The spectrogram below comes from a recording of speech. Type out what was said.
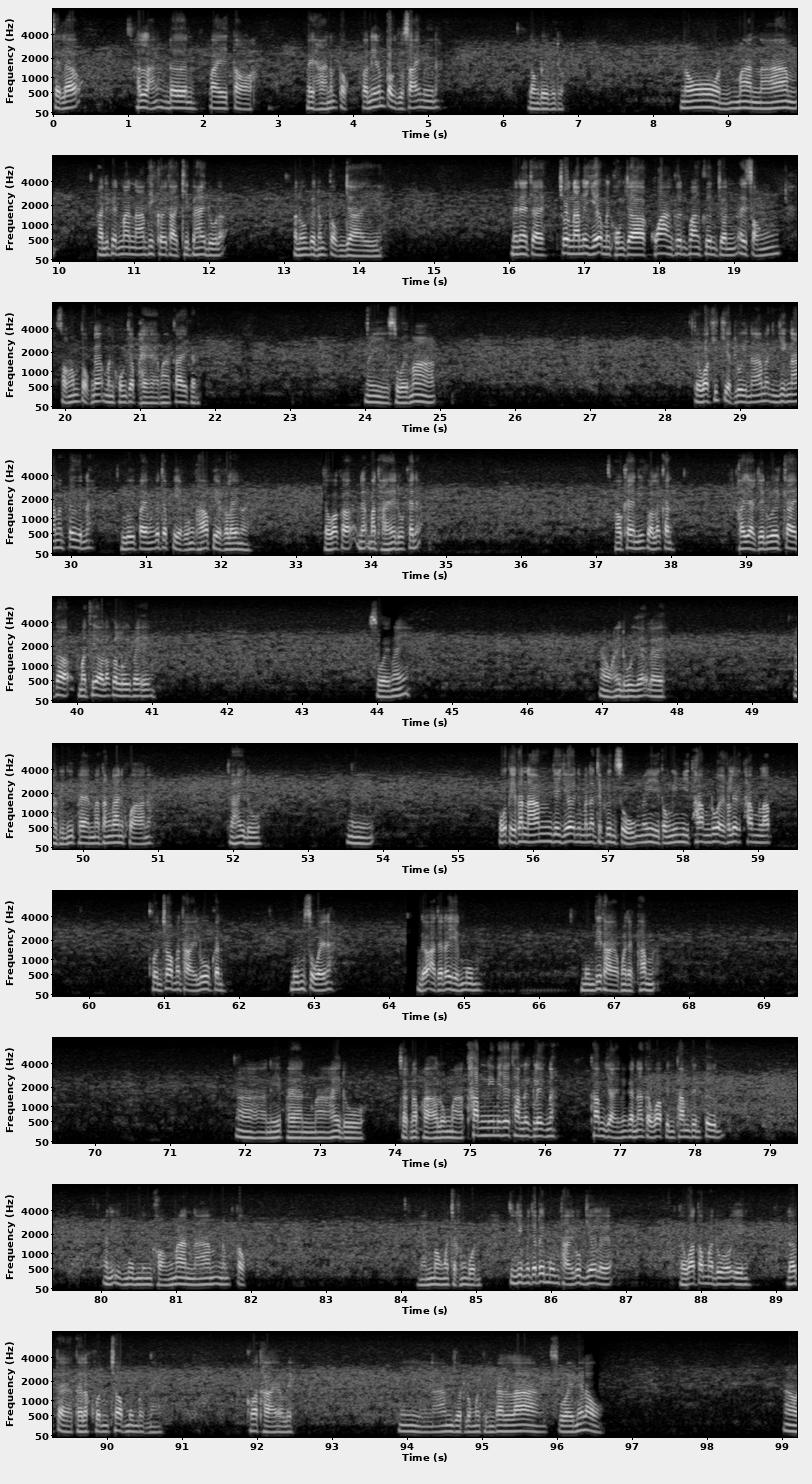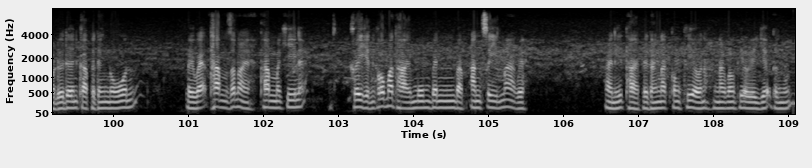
เสร็จแล้วหันหลังเดินไปต่อ หาน้ำตก ตอนนี้น้ำตกอยู่ซ้ายมือนะ ลองเดินไปดู โน่นม่านน้ำอันนี้เป็นม่านน้ำที่เคยถ่ายคลิปไปให้ดูแล้วอันนู้นเป็นน้ำตกใหญ่ ไม่แน่ใจ ช่วงน้ำได้เยอะมันคงจะกว้างขึ้นกว้างขึ้นจนไอ้สองสองน้ำตกเนี่ยมันคงจะแผ่มาใกล้กัน นี่สวยมาก แต่ว่าขี้เกียจลุยน้ำมันจริงๆน้ำมันตื้นนะลุยไปมันก็จะเปียกรองเท้าเปียกอะไรหน่อย แต่ว่าก็เนี่ยมาถ่ายให้ดูแค่เนี้ยเอาแค่นี้ก่อนแล้วกันใครอยากจะดูใกล้ก็มาเที่ยวแล้วก็ลุยไปเอง สวยไหมเอาให้ดูเยอะเลยอ่าทีนี้แพนมาทางด้านขวานะ จะให้ดู นี่ ปกติถ้าน้ำเยอะๆนี่มันน่าจะขึ้นสูง นี่ ตรงนี้มีถ้ำด้วยเขาเรียกถ้ำลับ คนชอบมาถ่ายรูปกัน มุมสวยนะ เดี๋ยวอาจจะได้เห็นมุม มุมที่ถ่ายออกมาจากถ้ำอะอ่าอันนี้แพนมาให้ดูจากหน้าผาลงมาถ้ำนี้ไม่ใช่ถ้ำเล็กๆนะถ้ำใหญ่เหมือนกันนะ แต่ว่าเป็นถ้ำตื้นๆอันนี้อีกมุมหนึ่งของม่านน้ำน้ำตกงั้นมองมาจากข้างบน จริงๆมันจะได้มุมถ่ายรูปเยอะเลยแต่ว่าต้องมาดูเอาเอง แล้วแต่แต่ละคนชอบมุมแบบไหนก็ถ่ายเอาเลย นี่น้ำหยดลงมาถึงด้านล่าง สวยไหมเราอ้าวเดี๋ยวเดินกลับไปทางโน้น ไปแวะถ้ำซะหน่อยถ้ำเมื่อกี้เนี่ย เคยเห็นเขามาถ่ายมุมเป็นแบบอันซีนมากเลย อันนี้ถ่ายไปทางนักท่องเที่ยวนะนักท่องเที่ยวเยอะๆทางนู้น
